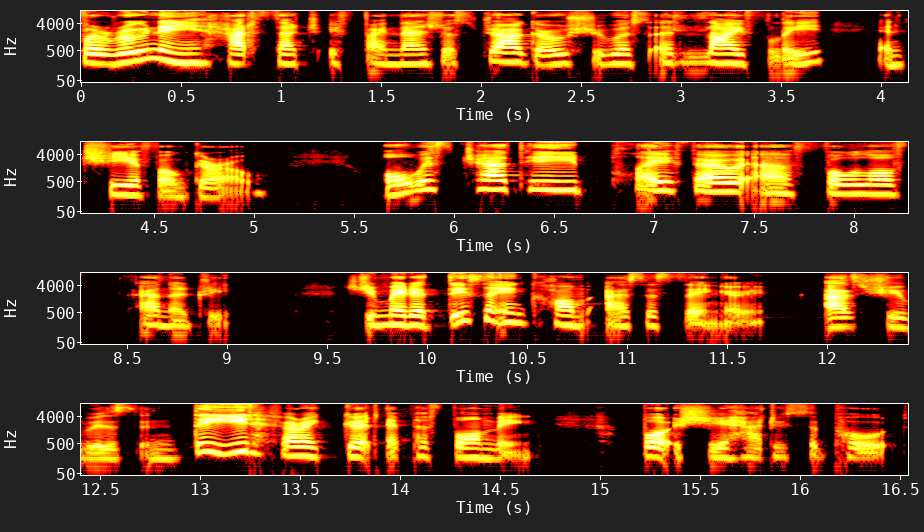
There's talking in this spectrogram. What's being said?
Varuni had such a financial struggle, she was a lively and cheerful girl, always chatty, playful, and full of energy. She made a decent income as a singer, as she was indeed very good at performing, but she had to support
